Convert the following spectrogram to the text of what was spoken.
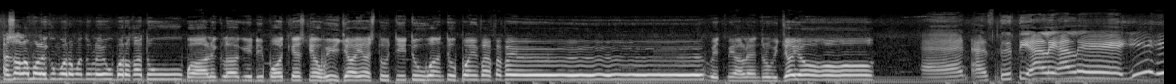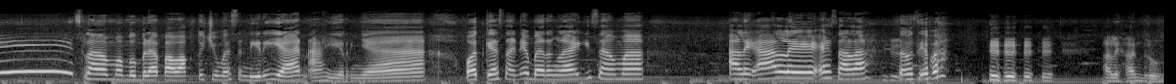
Assalamualaikum warahmatullahi wabarakatuh. Balik lagi di podcastnya Wijaya Stuti 212.5 FM With me Alendro Wijaya. And Astuti ale-ale Yihi Selama beberapa waktu cuma sendirian Akhirnya podcastannya bareng lagi sama Ale-ale Eh salah. Sama siapa? Alejandro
